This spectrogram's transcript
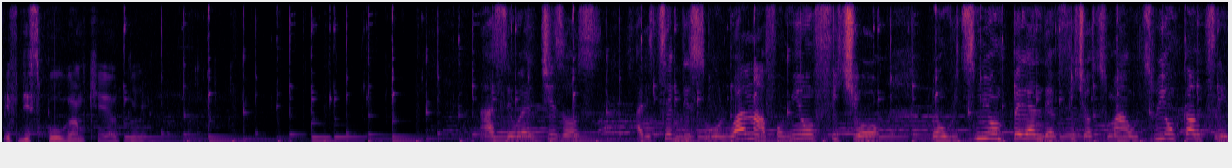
if this program can help me. I say, well, Jesus, I take this role. One na for me own future, then with me own parent dem future tomorrow, with we own country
